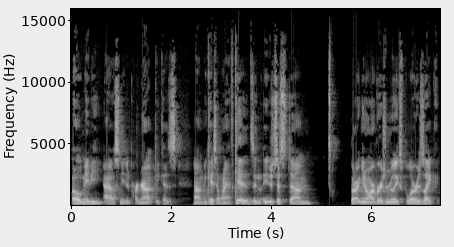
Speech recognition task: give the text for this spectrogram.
oh, maybe I also need to partner up because um, in case I want to have kids. And it's just um, but our, you know, our version really explores like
